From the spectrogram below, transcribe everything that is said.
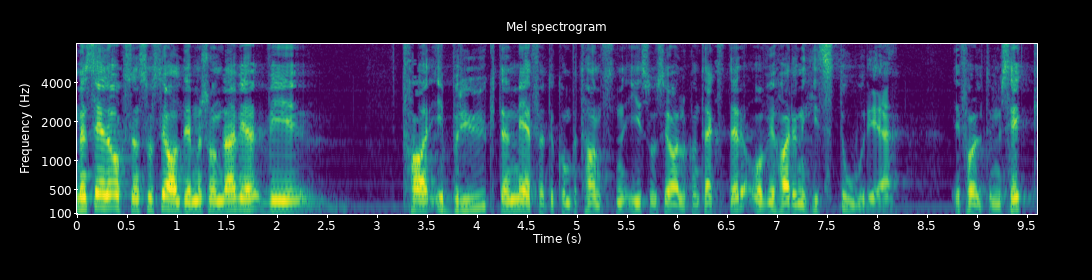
Men så er det også en sosial dimensjon der vi, vi tar i bruk den medfødte kompetansen i sosiale kontekster, og vi har en historie i forhold til musikk,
